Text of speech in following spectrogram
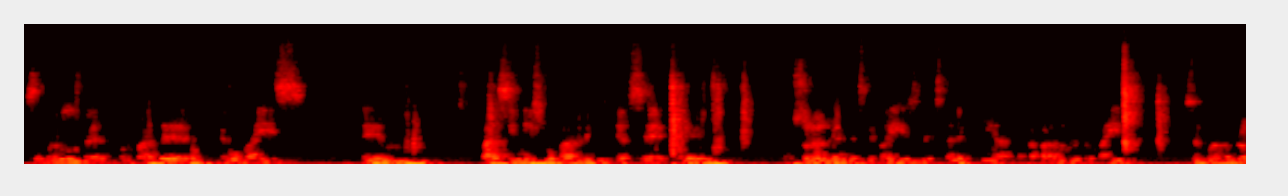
se produce por parte de un país em, para sí mismo, para beneficiarse em, personalmente este país de esta energía que ha acaparado de otro país. Si, por ejemplo,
